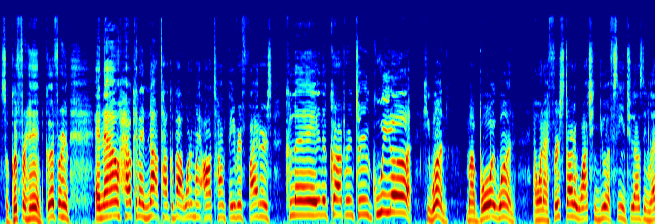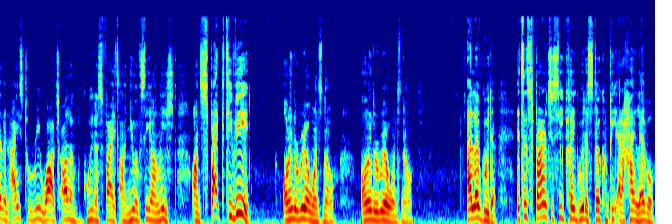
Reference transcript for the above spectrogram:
So good for him. Good for him. And now, how can I not talk about one of my all time favorite fighters, Clay the Carpenter Guida? He won. My boy won. And when I first started watching UFC in 2011, I used to rewatch all of Guida's fights on UFC Unleashed on Spike TV. Only the real ones know. Only the real ones know. I love Guida. It's inspiring to see Clay Guida still compete at a high level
